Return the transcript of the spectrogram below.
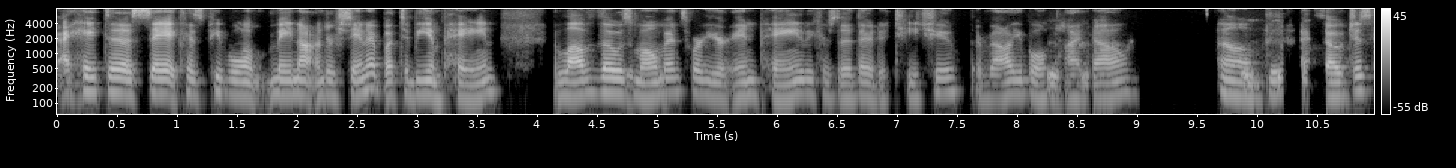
I hate to say it cuz people may not understand it, but to be in pain love those moments where you're in pain because they're there to teach you. They're valuable. I know. Um, and so just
